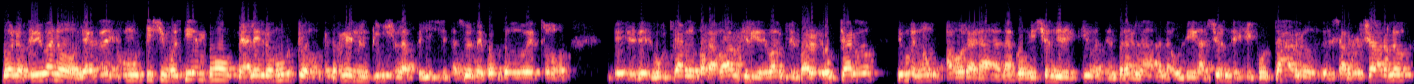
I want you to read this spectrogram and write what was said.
Bueno, escribano, le agradezco muchísimo el tiempo, me alegro mucho, también lo incluyo las felicitaciones por todo esto del Buchardo para Banfield y de Banfield para el Buchardo. Y bueno, ahora la, comisión directiva tendrá la, obligación de ejecutarlo, de desarrollarlo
